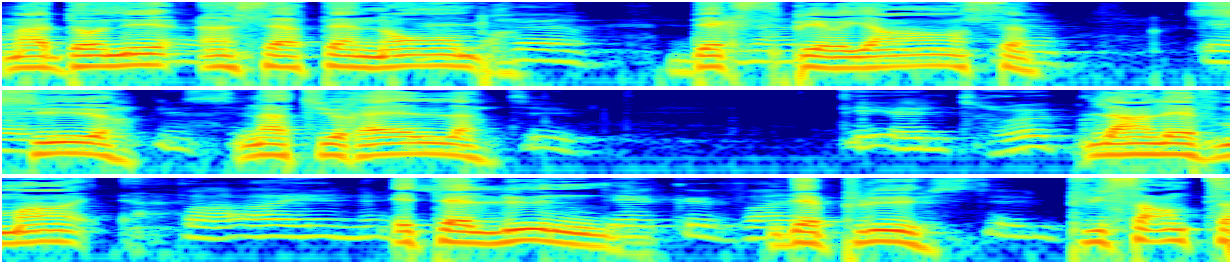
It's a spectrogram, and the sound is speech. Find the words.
m'a donné un certain nombre d'expériences surnaturelles. L'enlèvement était l'une des plus puissantes.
